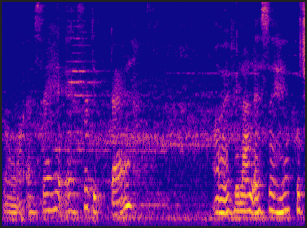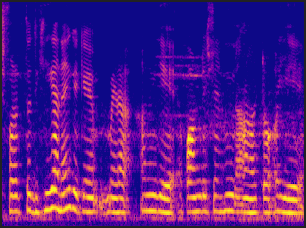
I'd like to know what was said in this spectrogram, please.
तो ऐसे है, ऐसे दिखता है। अभी फ़िलहाल ऐसे है, कुछ फ़र्क तो दिखेगा नहीं, क्योंकि मेरा, हम ये फाउंडेशन तो ये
